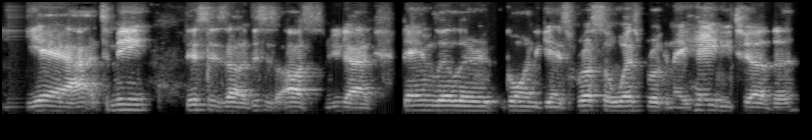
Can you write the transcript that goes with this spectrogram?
Yeah, to me, this is uh, this is awesome. You got Dame Lillard going against Russell Westbrook, and they hate each other.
